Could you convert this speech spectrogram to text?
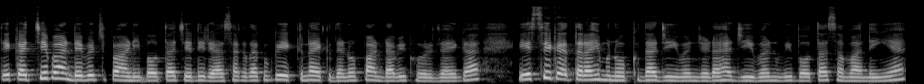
ਤੇ ਕੱਚੇ ਭਾਂਡੇ ਵਿੱਚ ਪਾਣੀ ਬਹੁਤਾ ਚਿਰ ਨਹੀਂ ਰਹਿ ਸਕਦਾ ਕਿਉਂਕਿ ਇੱਕ ਨਾ ਇੱਕ ਦਿਨ ਉਹ ਭਾਂਡਾ ਵੀ ਖੁਰ ਜਾਏਗਾ। ਇਸੇ ਕ- ਤਰ੍ਹਾਂ ਹੀ ਮਨੁੱਖ ਦਾ ਜੀਵਨ ਜਿਹੜਾ ਹੈ, ਜੀਵਨ ਵੀ ਬਹੁਤਾ ਸਮਾਂ ਨਹੀਂ ਹੈ।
